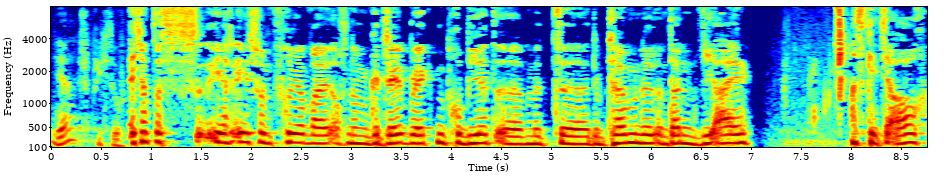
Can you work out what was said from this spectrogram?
ja, sprich du. Ich habe das ja eh schon früher mal auf einem gejailbreakten probiert äh, mit äh, dem Terminal und dann VI. Das geht ja auch.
